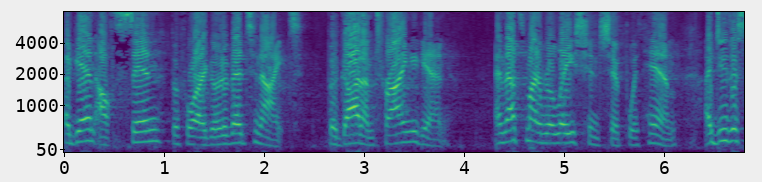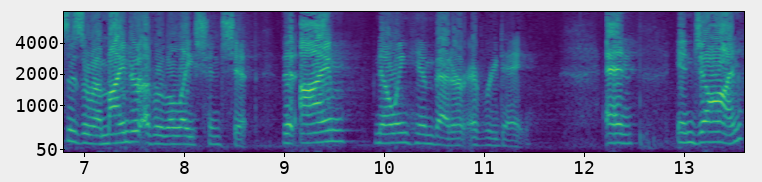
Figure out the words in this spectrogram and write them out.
Again, I'll sin before I go to bed tonight. But God, I'm trying again. And that's my relationship with Him. I do this as a reminder of a relationship that I'm knowing Him better every day. And in John,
